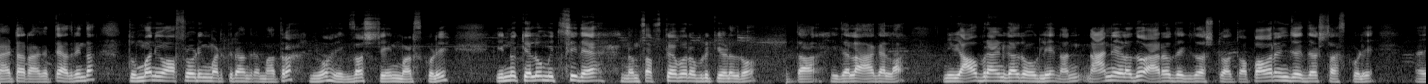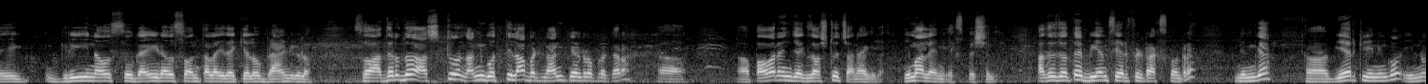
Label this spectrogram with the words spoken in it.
ಮ್ಯಾಟರ್ ಆಗುತ್ತೆ. ಅದರಿಂದ ತುಂಬ ನೀವು ಆಫ್ ರೋಡಿಂಗ್ ಮಾಡ್ತೀರಾ ಅಂದರೆ ಮಾತ್ರ ನೀವು ಎಕ್ಸಾಸ್ಟ್ ಚೇಂಜ್ ಮಾಡಿಸ್ಕೊಳ್ಳಿ. ಇನ್ನು ಕೆಲವು ಮಿಕ್ಸ್ ಇದೆ. ನಮ್ಮ ಸಬ್ಸ್ಕ್ರೈಬರ್ ಒಬ್ರು ಕೇಳಿದ್ರು. ಅಂತ ಇದೆಲ್ಲ ಆಗಲ್ಲ. ನೀವು ಯಾವ ಬ್ರ್ಯಾಂಡ್ಗಾದರೂ ಹೋಗಲಿ. ನಾನು ನಾನು ಹೇಳೋದು ಆರೋದ್ ಎಕ್ಸಾಸ್ಟು ಅಥವಾ ಪವರ್ ರೇಂಜ್ ಎಕ್ಸಾಸ್ಟ್ ಹಾಕ್ಸ್ಕೊಳ್ಳಿ. ಈ ಗ್ರೀನ್ ಹೌಸು ಗೈಡ್ ಹೌಸು ಅಂತೆಲ್ಲ ಇದೆ ಕೆಲವು ಬ್ರ್ಯಾಂಡ್ಗಳು ಸೊ ಅದರದ್ದು ಅಷ್ಟು ನನಗೆ ಗೊತ್ತಿಲ್ಲ ಬಟ್ ನಾನು ಕೇಳಿರೋ ಪ್ರಕಾರ ಪವರ್ ರೇಂಜ್ ಎಕ್ಸಾಸ್ಟು ಚೆನ್ನಾಗಿದೆ ಹಿಮಾಲಯನ್ಗೆ ಎಸ್ಪೆಷಲಿ ಅದ್ರ ಜೊತೆ B M C air filter ಹಾಕ್ಸ್ಕೊಂಡ್ರೆ ನಿಮಗೆ ಏರ್ ಕ್ಲೀನಿಂಗು ಇನ್ನೂ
